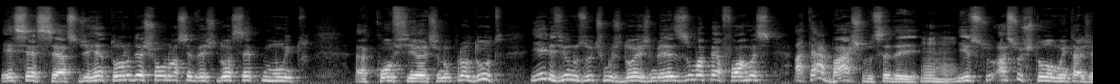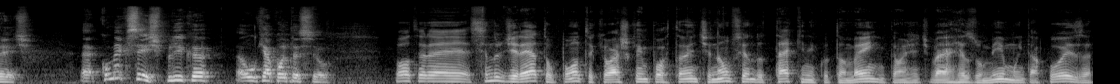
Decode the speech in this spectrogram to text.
Esse excesso de retorno deixou o nosso investidor sempre muito uh, confiante no produto e ele viu nos últimos dois meses uma performance até abaixo do CDI. Uhum. Isso assustou muita gente. Uh, como é que você explica uh, o que aconteceu? Walter, é, sendo direto ao ponto, que eu acho que é importante, não sendo técnico também, então a gente vai resumir muita coisa,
